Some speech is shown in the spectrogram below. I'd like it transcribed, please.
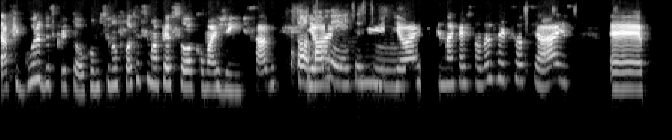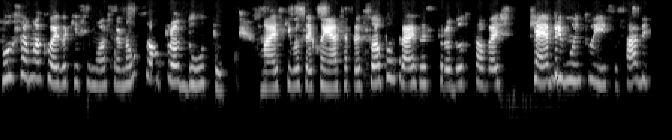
da figura do escritor, como se não fosse assim, uma pessoa como a gente, sabe? Totalmente, e eu acho que, eu acho que na questão das redes sociais, é, por ser uma coisa que se mostra não só o produto, mas que você conhece a pessoa por trás desse produto, talvez quebre muito isso, sabe?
